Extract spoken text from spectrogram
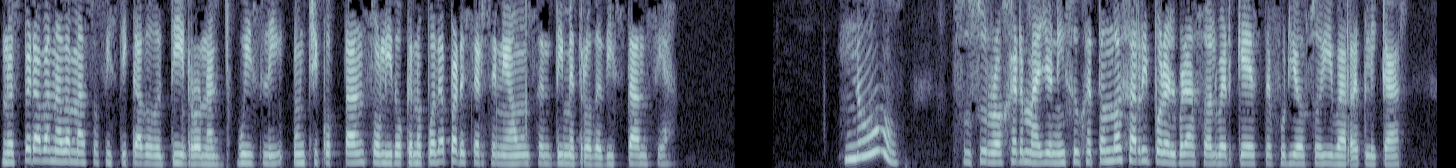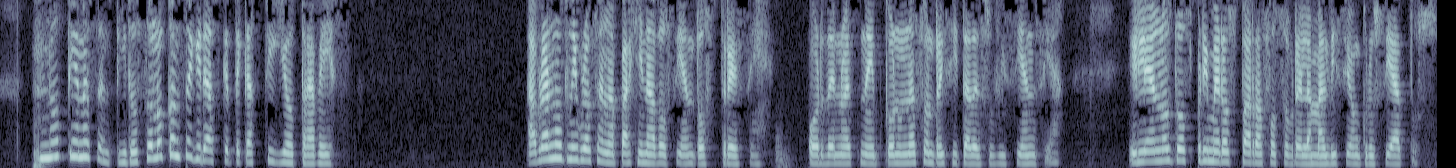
No esperaba nada más sofisticado de ti, Ronald Weasley, un chico tan sólido que no puede aparecerse ni a un centímetro de distancia. No. Susurró Hermione sujetando a Harry por el brazo al ver que este furioso iba a replicar. No tiene sentido, solo conseguirás que te castigue otra vez. Abran los libros en la página 213, ordenó Snape con una sonrisita de suficiencia, y lean los dos primeros párrafos sobre la maldición Cruciatus.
